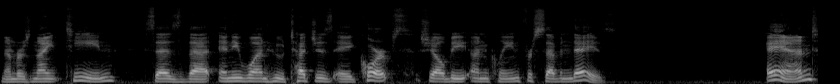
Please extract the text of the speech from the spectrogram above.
Numbers 19 says that anyone who touches a corpse shall be unclean for seven days. And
